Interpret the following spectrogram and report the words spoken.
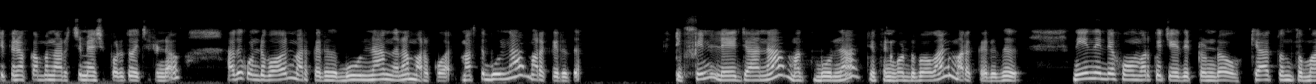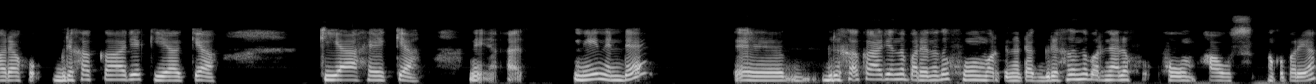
ടിഫിനൊക്കെ ആകുമ്പോൾ നിറച്ച് മേശപ്പുറത്ത് വെച്ചിട്ടുണ്ടാവും. അത് കൊണ്ടുപോകാൻ മറക്കരുത്. ബൂലിന എന്ന് പറഞ്ഞാൽ മറക്കുക. മത്തുബൂലിന മറക്കരുത്. ടിഫിൻ ലേജാന മത്ബൂലിന ടിഫിൻ കൊണ്ടുപോകാൻ മറക്കരുത്. നീ നിന്റെ ഹോംവർക്ക് ചെയ്തിട്ടുണ്ടോ? ക്യാ തും തുമാര ഗൃഹകാര്യ കിയാ ക്യാ കിയാ ഹേ क्या നീ നിന്റെ ഗൃഹകാര്യം എന്ന് പറയുന്നത് ഹോം വർക്ക് കേട്ടോ. ഗൃഹം എന്ന് പറഞ്ഞാൽ ഹോം ഹൗസ് എന്നൊക്കെ പറയാം.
